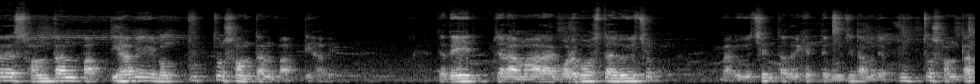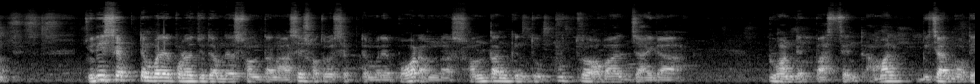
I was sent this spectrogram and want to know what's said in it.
তাদের সন্তান প্রাপ্তি হবে এবং পুত্র সন্তান প্রাপ্তি হবে। যাদের যারা মারা গর্ভাবস্থায় রয়েছে বা রয়েছেন, তাদের ক্ষেত্রে বলছি আমাদের পুত্র সন্তান। যদি সেপ্টেম্বরের পরে যদি আমাদের সন্তান আসে সতেরো সেপ্টেম্বরের পর আমরা সন্তান কিন্তু পুত্র হবার জায়গা টু হান্ড্রেড পার্সেন্ট আমার বিচার মতে,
